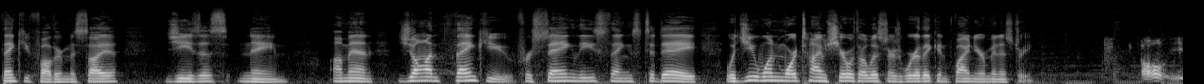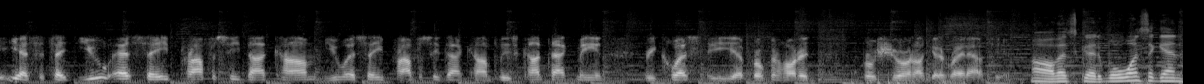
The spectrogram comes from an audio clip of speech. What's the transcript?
Thank you, Father, Messiah Jesus' name. Amen. John, thank you for saying these things today. Would you one more time share with our listeners where they can find your ministry? Oh, yes, it's at usaprophecy.com, usaprophecy.com. Please contact me and request the uh, Brokenhearted brochure, and I'll get it right out to you. Oh, that's good. Well, once again,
